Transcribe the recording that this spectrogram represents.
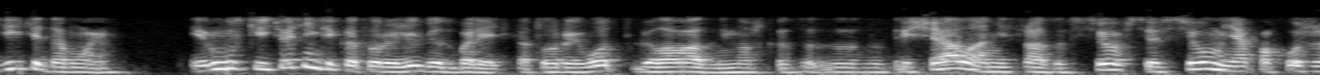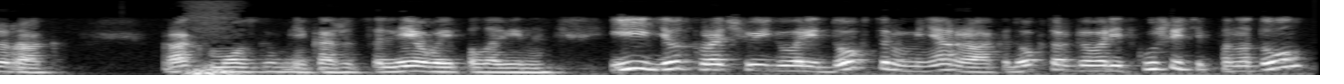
идите домой. И русские тетеньки, которые любят болеть, которые вот голова немножко затрещала, они сразу все, все, все, у меня похоже рак. Рак мозга, мне кажется, левой половины. И идет к врачу и говорит, доктор, у меня рак. Доктор говорит, кушайте панадол,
